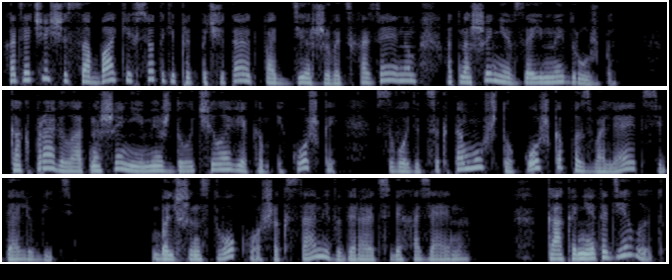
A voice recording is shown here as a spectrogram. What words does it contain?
хотя чаще собаки все таки предпочитают поддерживать с хозяином отношения взаимной дружбы. Как правило, отношения между человеком и кошкой сводятся к тому, что кошка позволяет себя любить. Большинство кошек сами выбирают себе хозяина. Как они это делают?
